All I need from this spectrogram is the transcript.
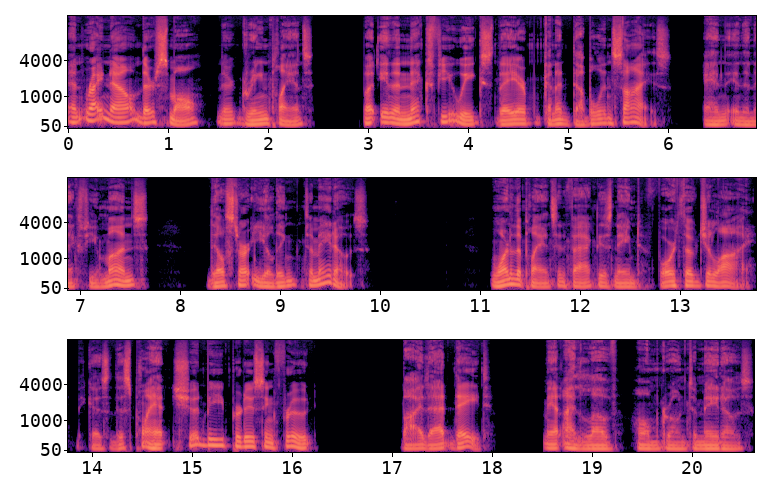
And right now, they're small, they're green plants, but in the next few weeks, they are going to double in size. And in the next few months, they'll start yielding tomatoes. One of the plants, in fact, is named 4th of July because this plant should be producing fruit by that date. Man, I love homegrown tomatoes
